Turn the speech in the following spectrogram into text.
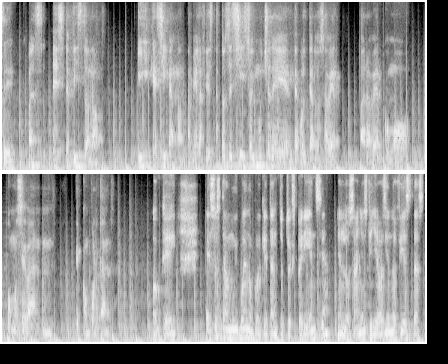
sí. más este pisto, ¿no? Y que sigan también la fiesta. Entonces sí, soy mucho de, de voltearlos a ver para ver cómo, cómo se van eh, comportando. Ok, eso está muy bueno porque tanto tu experiencia en los años que llevas a fiestas,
